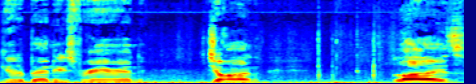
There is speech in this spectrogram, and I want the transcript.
good or bad news for Aaron, John. lies.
